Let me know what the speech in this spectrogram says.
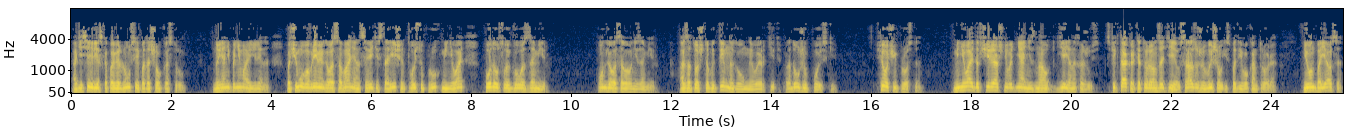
Одиссей резко повернулся и подошел к костру. Но я не понимаю, Елена, почему во время голосования на Совете Старейшин твой супруг Минилай подал свой голос за мир? Он голосовал не за мир, а за то, чтобы ты, многоумный Ваертит, продолжил поиски. Все очень просто. Минивай до вчерашнего дня не знал, где я нахожусь. Спектакль, который он затеял, сразу же вышел из-под его контроля. И он боялся,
